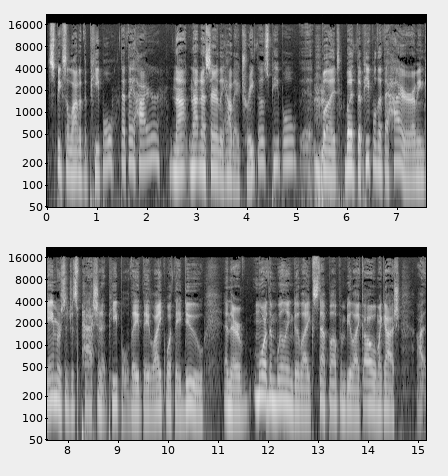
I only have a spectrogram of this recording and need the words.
speaks a lot of the people that they hire not not necessarily how they treat those people eh, but but the people that they hire. I mean gamers are just passionate people. They they like what they do and they're more than willing to like step up and be like oh my gosh I,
